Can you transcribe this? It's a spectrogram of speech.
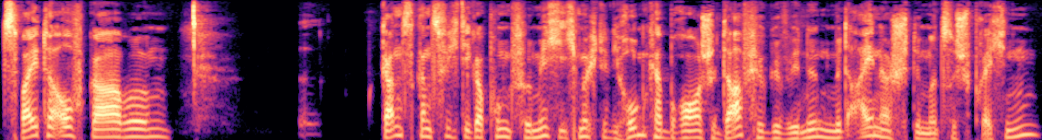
Zweite Aufgabe, ganz, ganz wichtiger Punkt für mich. Ich möchte die Homecare-Branche dafür gewinnen, mit einer Stimme zu sprechen.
